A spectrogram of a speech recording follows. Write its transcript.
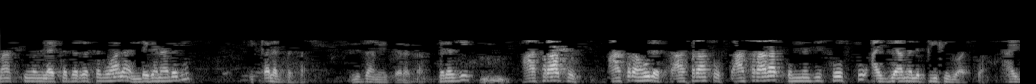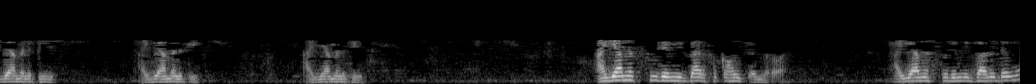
ማክሲመም ላይ ከደረሰ በኋላ እንደገና ደግሞ ይቀለበሳል። እንደዛ ነው የጨረቃ። ስለዚህ 13 12 13 14 እነዚህ ሶስቱ أيام البيض ይሏቸዋል። أيام البيض أيام أيام السود የሚባል ፉቀሃዎች ጨምረዋል። أيام السود የሚባሉት ደግሞ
